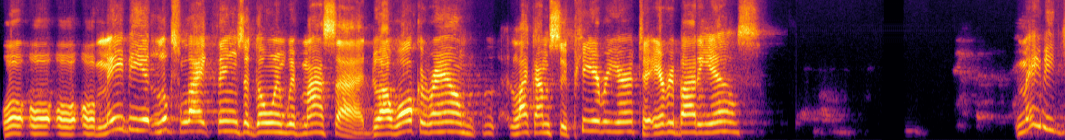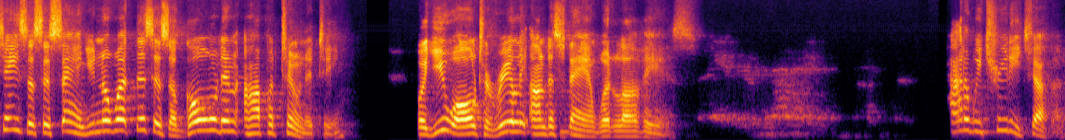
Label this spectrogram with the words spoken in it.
Or, or, or, or maybe it looks like things are going with my side. Do I walk around like I'm superior to everybody else? Maybe Jesus is saying, you know what? This is a golden opportunity for you all to really understand what love is. How do we treat each other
